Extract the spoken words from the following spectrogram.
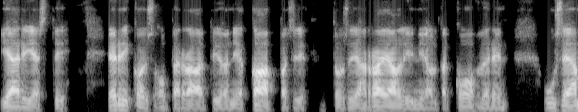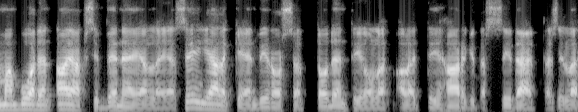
järjesti erikoisoperaation ja kaappasi tosiaan rajalinjalta Kohverin useamman vuoden ajaksi Venäjälle ja sen jälkeen Virossa todentiolla alettiin harkita sitä, että sillä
